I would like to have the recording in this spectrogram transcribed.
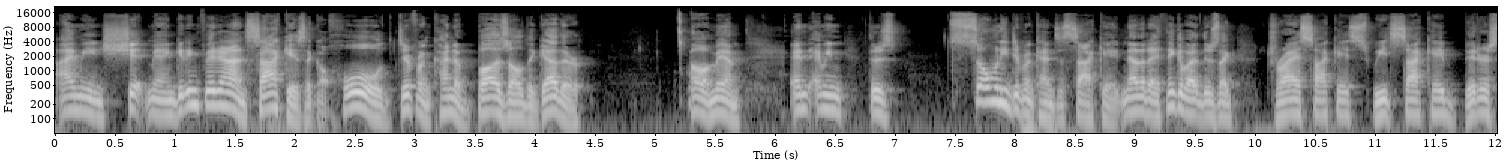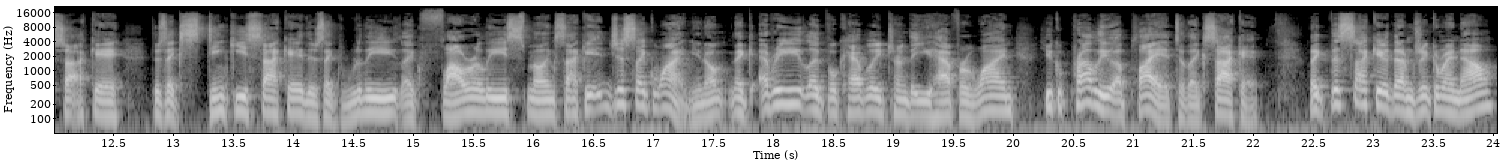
I mean, shit, man, getting faded on sake is like a whole different kind of buzz altogether. Oh man, and I mean, there's so many different kinds of sake. Now that I think about it, there's like dry sake, sweet sake, bitter sake. There's like stinky sake. There's like really like flowery smelling sake, just like wine. You know, like every like vocabulary term that you have for wine, you could probably apply it to like sake. Like this sake that I'm drinking right now.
